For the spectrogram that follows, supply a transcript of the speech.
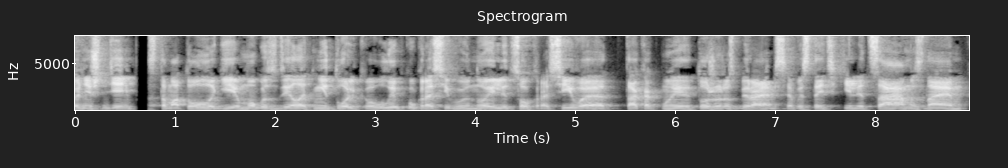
сегодняшний день стоматологи могут сделать не только улыбку красивую, но и лицо красивое, так как мы тоже разбираемся в эстетике лица, мы знаем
